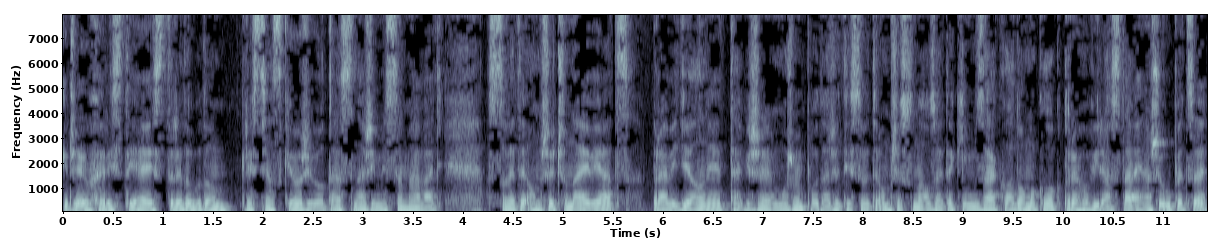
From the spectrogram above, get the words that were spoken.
Keďže Eucharistia je stredobodom kresťanského života, snažíme sa mávať Svete Omše čo najviac, pravidelne, takže môžeme povedať, že tie Svete Omše sú naozaj takým základom, okolo ktorého vyrastá aj naše UPC.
